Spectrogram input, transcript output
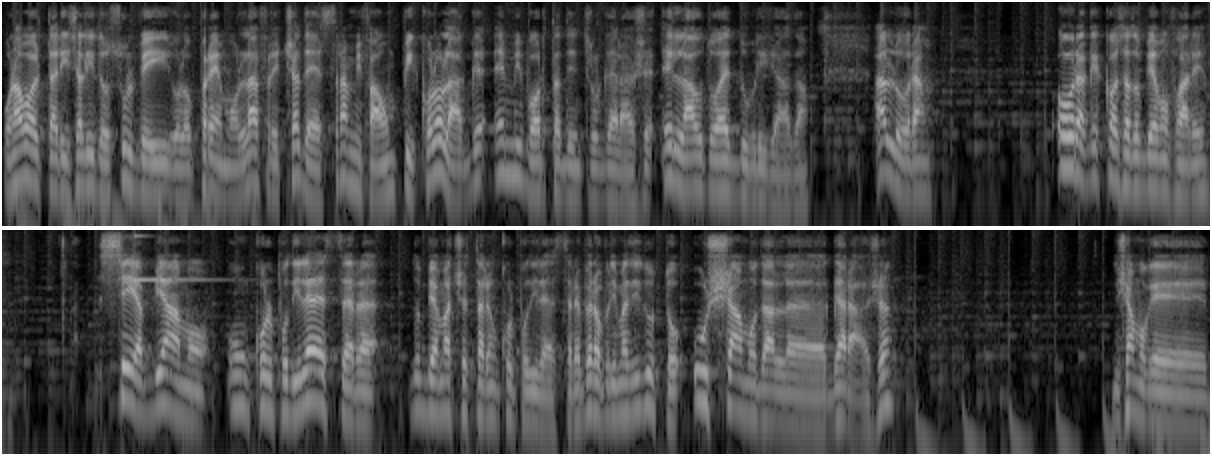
Una volta risalito sul veicolo premo la freccia destra mi fa un piccolo lag e mi porta dentro il garage e l'auto è duplicata. Allora ora che cosa dobbiamo fare se abbiamo un colpo di Lester dobbiamo accettare un colpo di Lester però prima di tutto usciamo dal garage. Diciamo che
